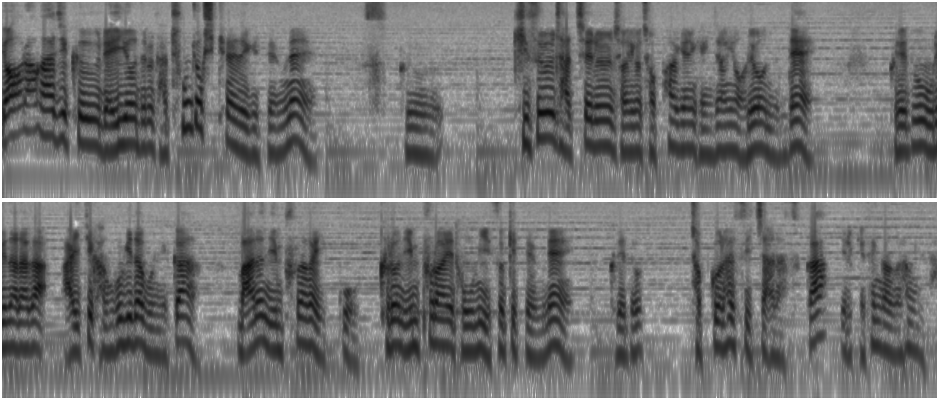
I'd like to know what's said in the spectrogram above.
여러 가지 그 레이어들을 다 충족시켜야 되기 때문에 그 기술 자체를 저희가 접하기에는 굉장히 어려웠는데 그래도 우리나라가 IT 강국이다 보니까 많은 인프라가 있고 그런 인프라의 도움이 있었기 때문에 그래도 접근할 수 있지 않았을까? 이렇게 생각을 합니다.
